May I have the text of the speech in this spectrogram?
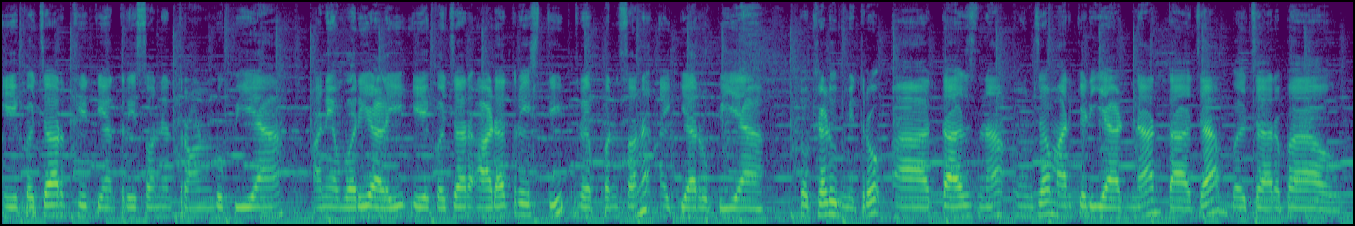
એક હજારથી તેત્રીસો ને ત્રણ રૂપિયા. અને વરિયાળી એક હજાર આડત્રીસથી ત્રેપનસો ને અગિયાર રૂપિયા. તો ખેડૂત મિત્રો, આ તાજના ઊંઝા માર્કેટ યાર્ડના તાજા બજાર ભાવ.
